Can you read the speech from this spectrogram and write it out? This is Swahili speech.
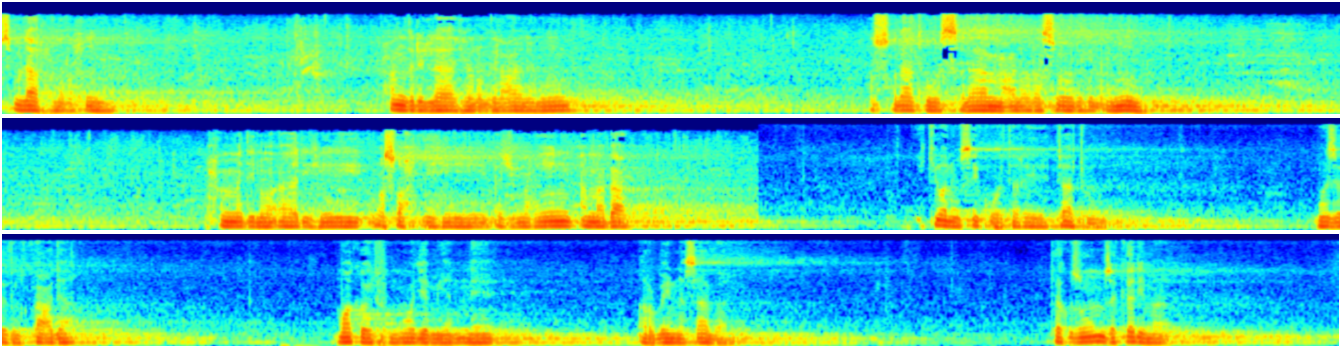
بسم الله الرحمن الرحيم. الحمد لله رب العالمين. والصلاة والسلام على رسوله الأمين. محمد وآله وصحبه أجمعين. أما بعد. ikiwa ni usiku wa tarehe mwezi wa mwaka wa 1447 takuzungumza kalima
